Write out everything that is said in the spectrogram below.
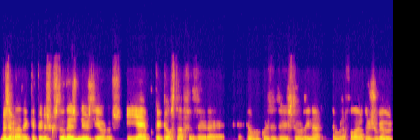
mas a verdade é que apenas custou 10 milhões de euros e a época que ele está a fazer é, é uma coisa de extraordinário. Estamos a falar de um jogador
